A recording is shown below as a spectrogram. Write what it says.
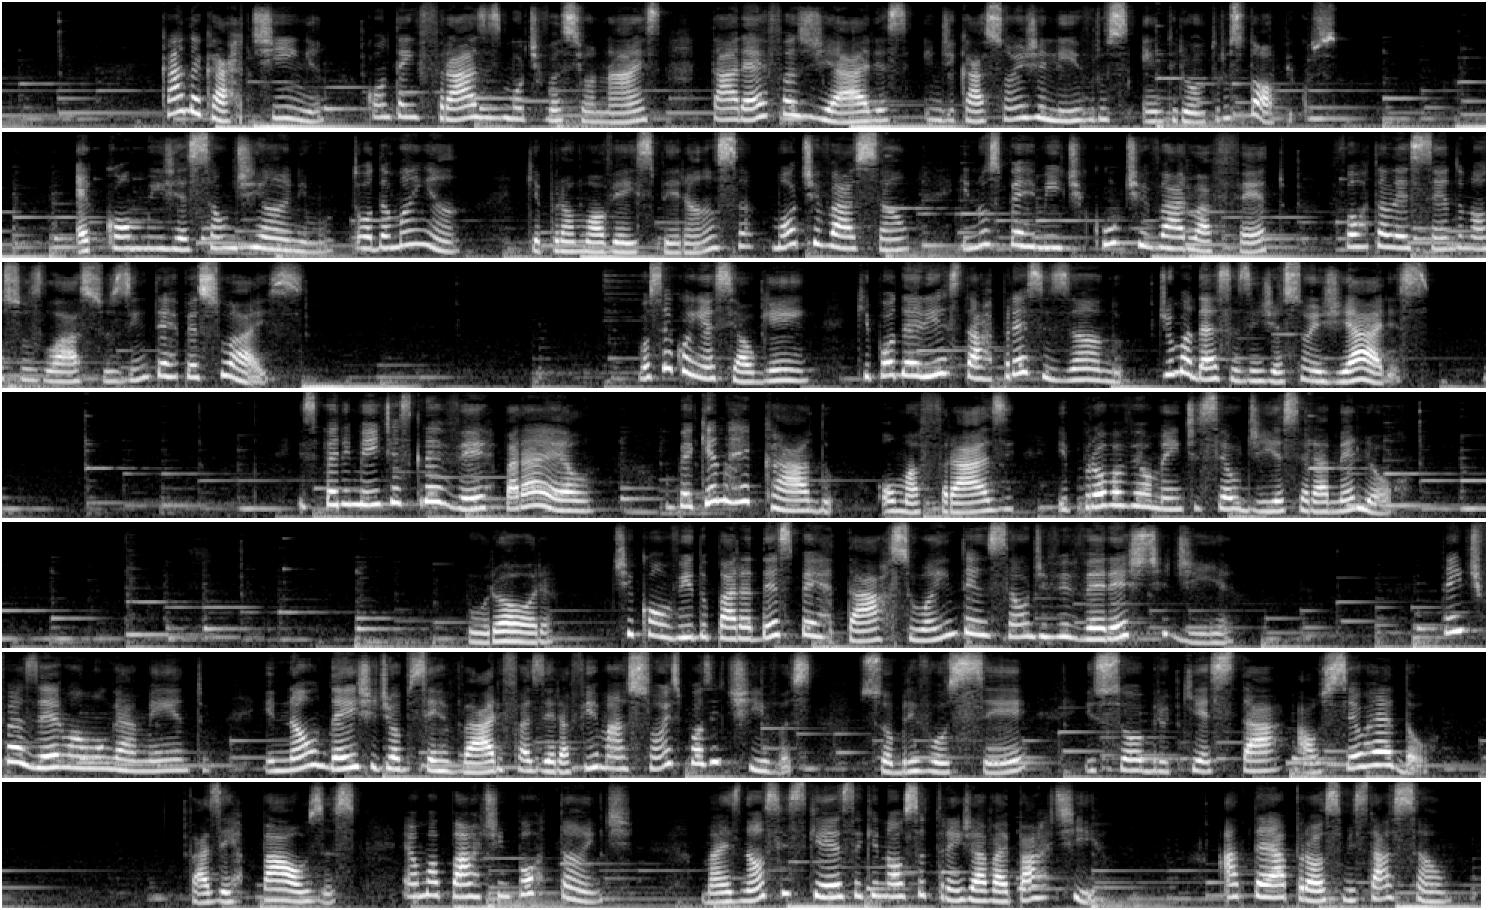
Cada cartinha contém frases motivacionais, tarefas diárias, indicações de livros, entre outros tópicos. É como injeção de ânimo toda manhã, que promove a esperança, motivação e nos permite cultivar o afeto, fortalecendo nossos laços interpessoais. Você conhece alguém que poderia estar precisando de uma dessas injeções diárias? experimente escrever para ela um pequeno recado ou uma frase e provavelmente seu dia será melhor. Por ora, te convido para despertar sua intenção de viver este dia. Tente fazer um alongamento e não deixe de observar e fazer afirmações positivas sobre você e sobre o que está ao seu redor. Fazer pausas é uma parte importante, mas não se esqueça que nosso trem já vai partir. Até a próxima estação!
